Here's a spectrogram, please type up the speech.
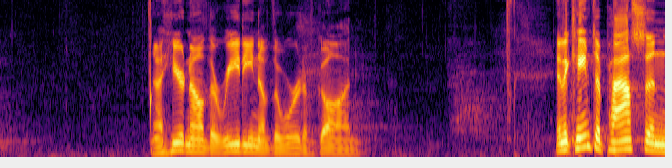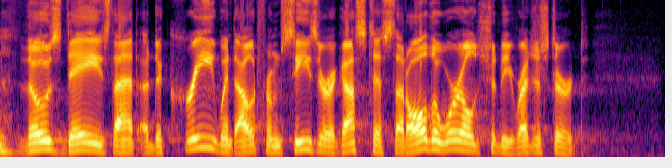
Now, hear now the reading of the Word of God. And it came to pass in those days that a decree went out from Caesar Augustus that all the world should be registered.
